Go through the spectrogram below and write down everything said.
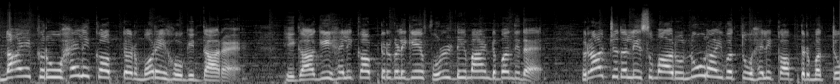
ನಾಯಕರು ಹೆಲಿಕಾಪ್ಟರ್ ಮೊರೆ ಹೋಗಿದ್ದಾರೆ. ಹೀಗಾಗಿ ಹೆಲಿಕಾಪ್ಟರ್ಗಳಿಗೆ ಫುಲ್ ಡಿಮ್ಯಾಂಡ್ ಬಂದಿದೆ. ರಾಜ್ಯದಲ್ಲಿ ಸುಮಾರು ನೂರ ಐವತ್ತು ಹೆಲಿಕಾಪ್ಟರ್ ಮತ್ತು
